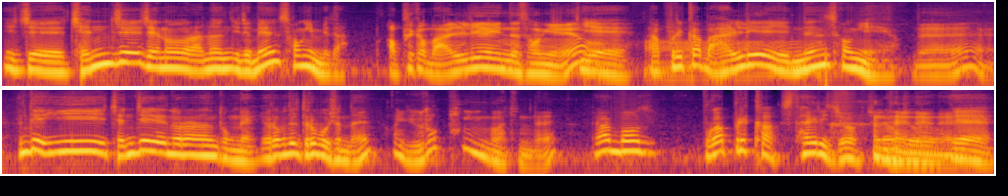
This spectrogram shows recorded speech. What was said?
이제 젠제 제노라는 이름의 성입니다. 아프리카 말리에 있는 성이에요? 예, 아프리카 아. 말리에 있는 성이에요. 네. 근데 이 젠제제노라는 동네 여러분들 들어보셨나요? 유럽풍인 것 같은데. 아, 뭐 북아프리카 스타일이죠 전형적으로. 네네네. 예.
